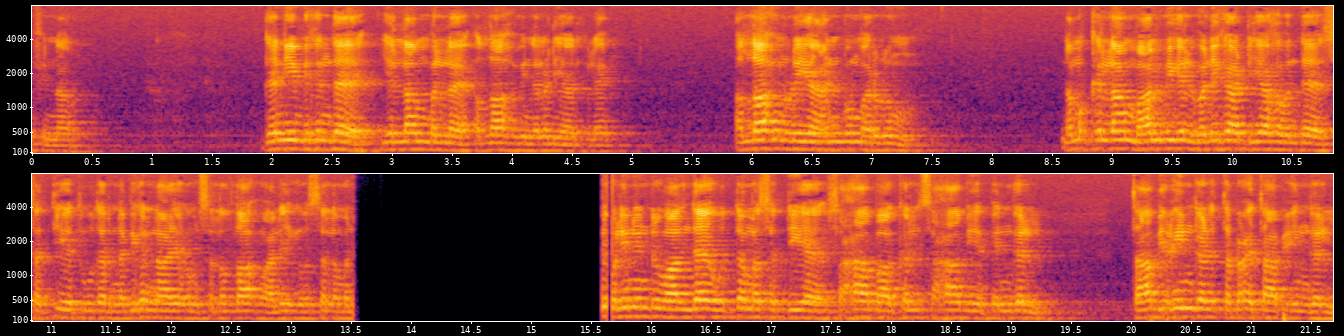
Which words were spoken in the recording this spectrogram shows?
في النار கண்ணிய மிகுந்த எல்லாம் வல்ல அல்லாஹுவின் நல்லடியார்களே அல்லாஹ்வினுடைய அன்பும் அருளும் நமக்கெல்லாம் வாழ்வியல் வழிகாட்டியாக வந்த சத்திய தூதர் நபிகள் நாயகம் ஸல்லல்லாஹு அலைஹி வசல்லம் நின்று வாழ்ந்த உத்தம சத்திய சஹாபாக்கள் சஹாபிய பெண்கள் தாபியீன்கள் தப தாபியீன்கள்.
